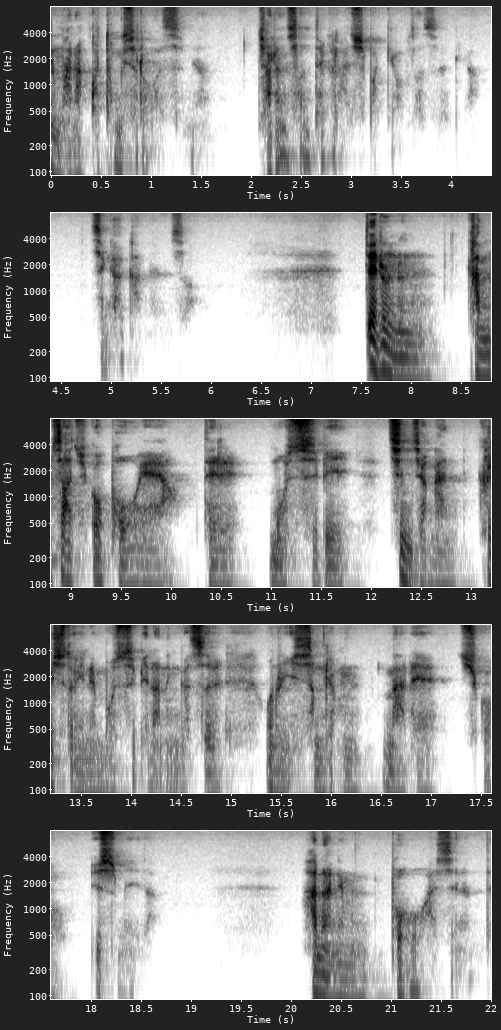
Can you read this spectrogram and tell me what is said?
얼마나 고통스러웠으면 저런 선택을 할 수밖에 없었을까 생각하면서 때로는 감싸주고 보호해야 될 모습이 진정한 그리스도인의 모습이라는 것을 오늘 이 성경은 말해 주고 있습니다. 하나님은 보호하시는데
